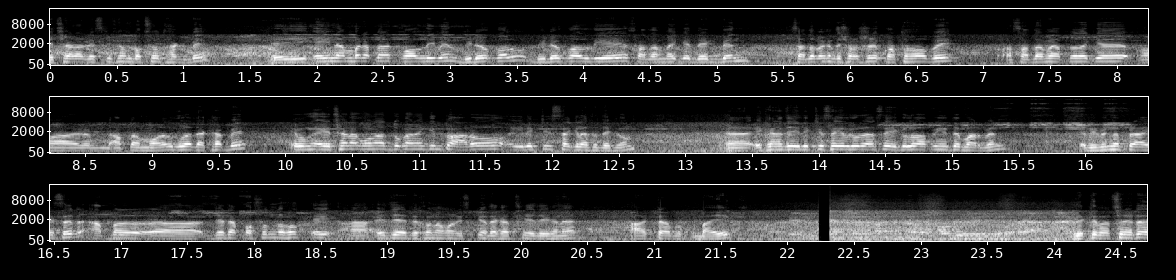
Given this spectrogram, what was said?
এছাড়া ডিসক্রিপশন বক্সেও থাকবে। এই এই নাম্বারে আপনারা কল দিবেন ভিডিও কল ভিডিও কল দিয়ে সাদাম ভাইকে দেখবেন। সাদাম ভাইয়ের সাথে সরাসরি কথা হবে। সাদাম ভাই আপনাদেরকে আপনার মডেলগুলো দেখাবে। এবং এছাড়া ওনার দোকানে কিন্তু আরও ইলেকট্রিক সাইকেল আছে দেখুন। এখানে যে ইলেকট্রিক সাইকেলগুলো আছে এগুলো আপনি নিতে পারবেন। বিভিন্ন প্রাইসের আপনার যেটা পছন্দ হোক, এই এই যে দেখুন আমার স্ক্রিনে দেখাচ্ছি, এই যে এখানে আরেকটা বাইক দেখতে পাচ্ছেন, এটা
